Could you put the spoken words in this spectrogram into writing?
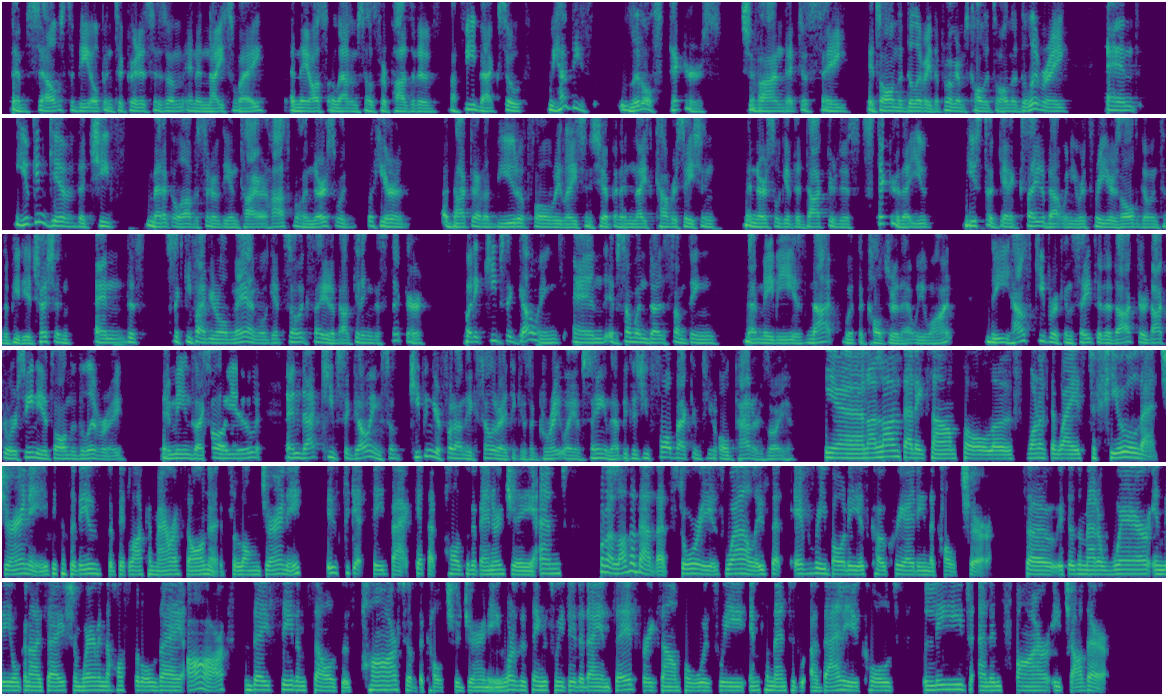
themselves to be open to criticism in a nice way and they also allow themselves for positive uh, feedback. So we have these little stickers, Siobhan, that just say it's all in the delivery. The program's called It's All in the Delivery. And you can give the chief medical officer of the entire hospital, a nurse would hear a doctor have a beautiful relationship and a nice conversation. The nurse will give the doctor this sticker that you used to get excited about when you were three years old going to the pediatrician. And this 65 year old man will get so excited about getting the sticker, but it keeps it going. And if someone does something that maybe is not with the culture that we want, the housekeeper can say to the doctor, Dr. Orsini, it's all in the delivery. It means I saw you. And that keeps it going. So keeping your foot on the accelerator, I think, is a great way of saying that because you fall back into your old patterns, don't you? Yeah, and I love that example of one of the ways to fuel that journey because it is a bit like a marathon, it's a long journey, is to get feedback, get that positive energy. And what I love about that story as well is that everybody is co creating the culture. So it doesn't matter where in the organization, where in the hospital they are, they see themselves as part of the culture journey. One of the things we did at ANZ, for example, was we implemented a value called lead and inspire each other.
